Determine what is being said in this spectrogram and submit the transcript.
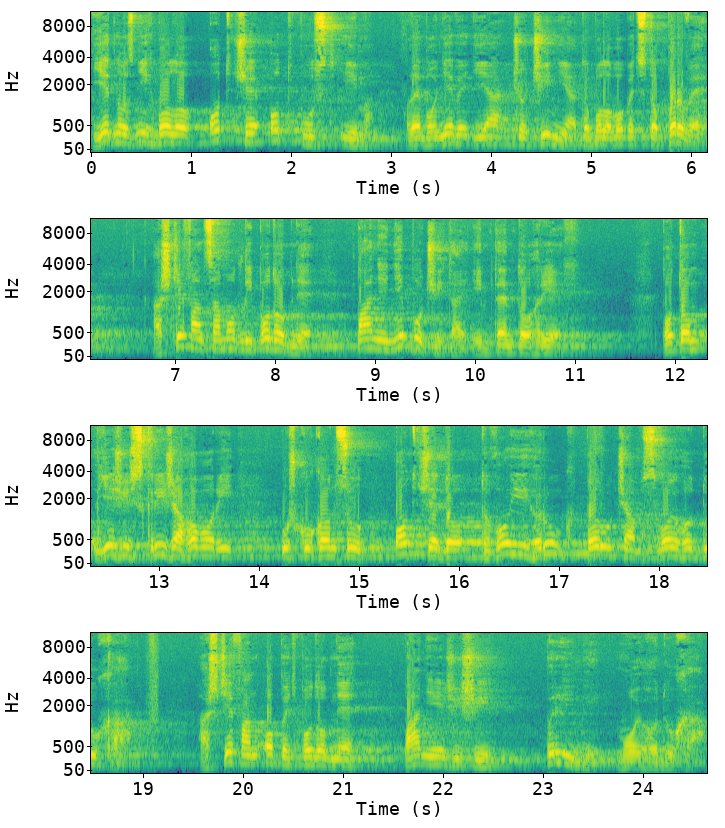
Jedno z nich bolo Otče, odpust im, lebo nevedia, čo činia. To bolo vôbec to prvé. A Štefan sa modlí podobne. Pane, nepočítaj im tento hriech. Potom Ježiš z kríža hovorí už ku koncu, Otče, do tvojich rúk porúčam svojho ducha. A Štefan opäť podobne, Pane Ježiši, príjmi môjho ducha.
